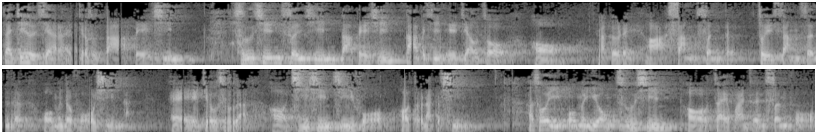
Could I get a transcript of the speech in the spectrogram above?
再接着下来就是大悲心、慈心、身心、大悲心。大悲心也叫做哦那个嘞啊上圣的最上圣的我们的佛心啊，哎，也就是啊哦即心即佛哦的那个心啊，所以我们用直心哦再凡成生佛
